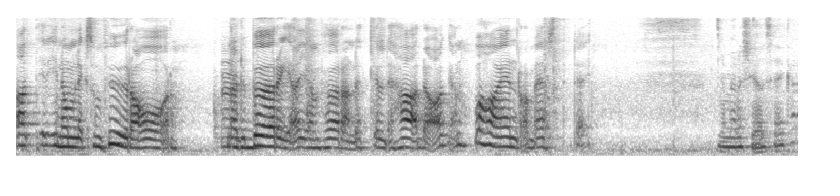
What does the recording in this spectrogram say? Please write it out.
Att inom liksom fyra år, när du börjar jämförandet till den här dagen, vad har ändrat mest i dig? Jag menar självsäker.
